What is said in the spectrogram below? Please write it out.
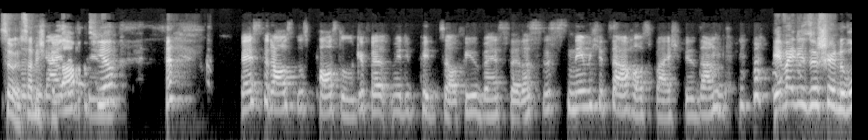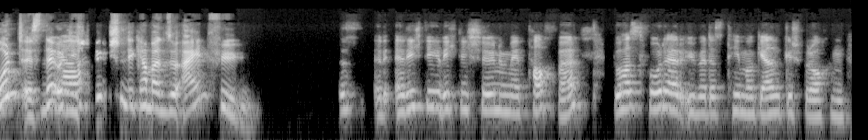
So, jetzt habe ich gelabert hier. Besser als das Puzzle gefällt mir die Pizza viel besser. Das, das nehme ich jetzt auch als Beispiel. Danke. Ja, weil die so schön rund ist, ne? Ja. Und die Stückchen, die kann man so einfügen. Das ist eine richtig, richtig schöne Metapher. Du hast vorher über das Thema Geld gesprochen.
